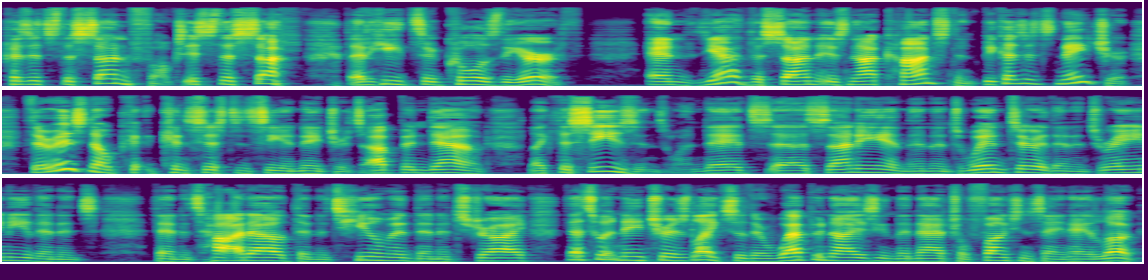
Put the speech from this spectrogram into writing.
because it's the sun, folks. It's the sun that heats and cools the earth. And yeah, the sun is not constant because it's nature. There is no c- consistency in nature. It's up and down, like the seasons. One day it's uh, sunny, and then it's winter, then it's rainy, then it's then it's hot out, then it's humid, then it's dry. That's what nature is like. So they're weaponizing the natural function, saying, "Hey, look,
